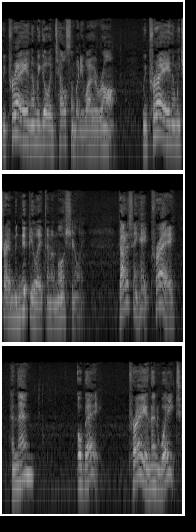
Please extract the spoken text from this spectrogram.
We pray and then we go and tell somebody why they're wrong. We pray and then we try to manipulate them emotionally. God is saying, hey, pray and then obey. Pray and then wait.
